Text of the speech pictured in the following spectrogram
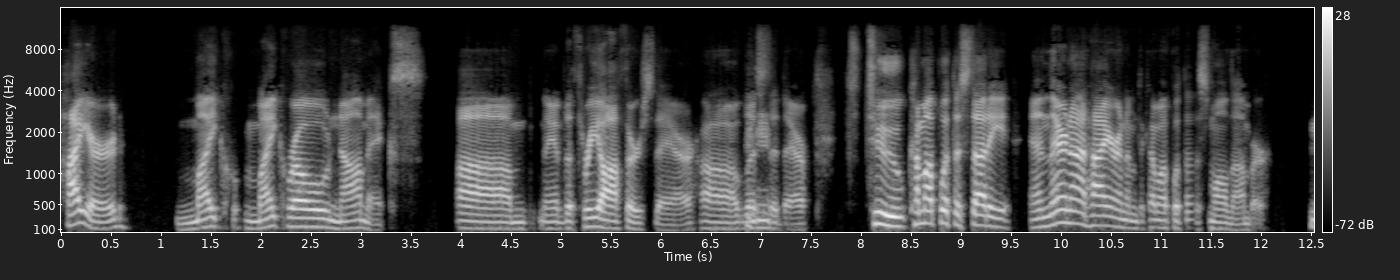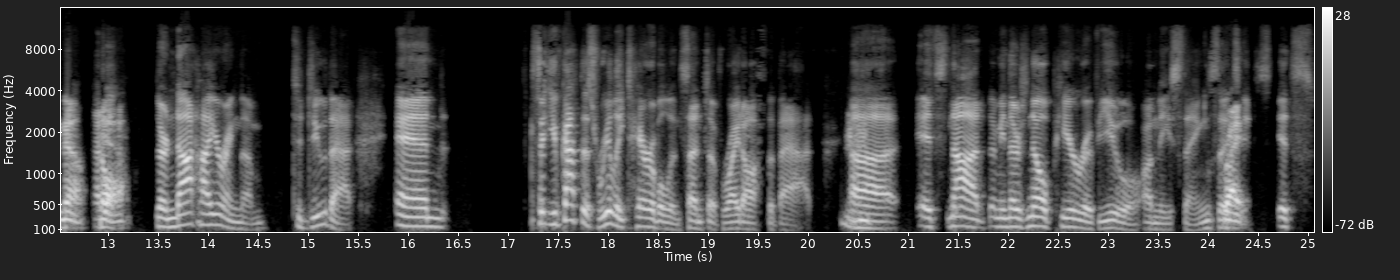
hired micro, Micronomics. Um, they have the three authors there uh, mm-hmm. listed mm-hmm. there to come up with a study, and they're not hiring them to come up with a small number. No, at yeah. all. They're not hiring them to do that. And so you've got this really terrible incentive right off the bat. Mm-hmm. Uh, it's not. I mean, there's no peer review on these things. It's, right. It's, it's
